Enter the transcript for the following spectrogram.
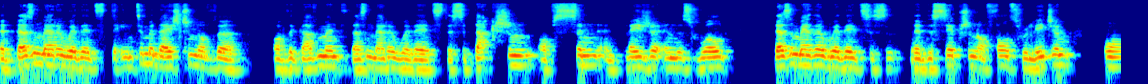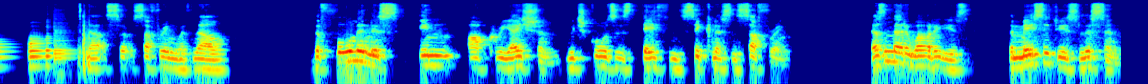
It doesn't matter whether it's the intimidation of the of the government. It doesn't matter whether it's the seduction of sin and pleasure in this world. Doesn't matter whether it's the deception of false religion or suffering with now. The fallenness in our creation, which causes death and sickness and suffering. Doesn't matter what it is. The message is listen,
